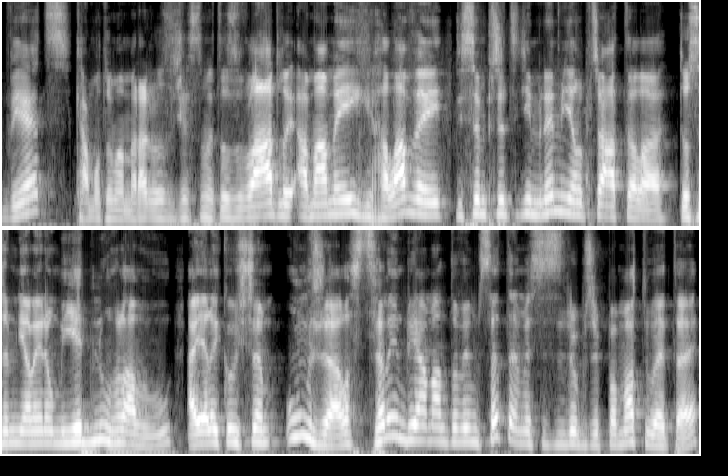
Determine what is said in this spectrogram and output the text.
věc? Kámo, to mám radost, že jsme to zvládli a máme jejich hlavy, ty jsem předtím neměl, přátelé. To jsem měl jenom jednu hlavu a jelikož jsem umřel s celým diamantovým setem, jestli si dobře pamatujete,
